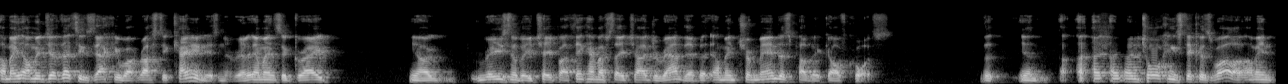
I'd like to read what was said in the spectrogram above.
i mean i mean Jeff, that's exactly what rustic canyon isn't it really? I mean it's a great you know reasonably cheap i think how much they charge around there but i mean tremendous public golf course that you know, and talking stick as well. I mean,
